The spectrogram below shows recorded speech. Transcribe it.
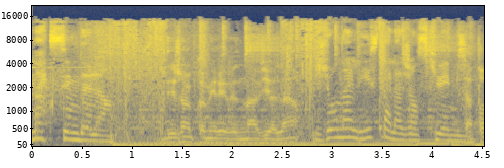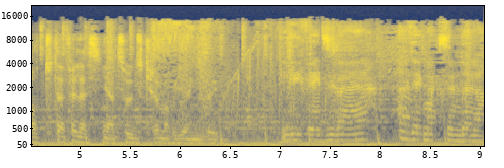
Maxime Delan. Déjà un premier événement violent. Journaliste à l'agence QMI. Ça porte tout à fait la signature du crime organisé. Les faits divers avec Maxime Delan.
